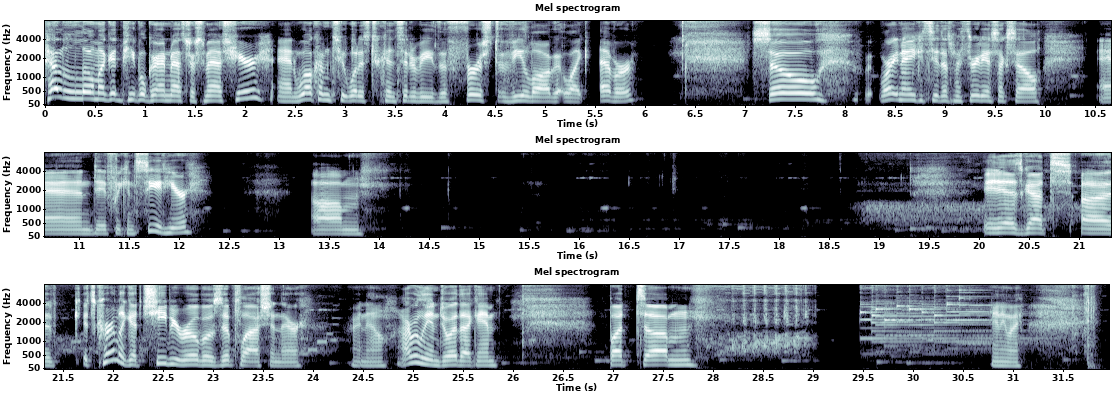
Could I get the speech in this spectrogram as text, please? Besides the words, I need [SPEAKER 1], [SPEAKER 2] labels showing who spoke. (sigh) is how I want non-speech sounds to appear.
[SPEAKER 1] Hello, my good people, Grandmaster Smash here, and welcome to what is to consider to be the first vlog like ever. So, right now you can see that's my 3DS XL, and if we can see it here, um, it has got, uh, it's currently got Chibi Robo Zip Lash in there right now. I really enjoy that game, but, um, Anyway.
